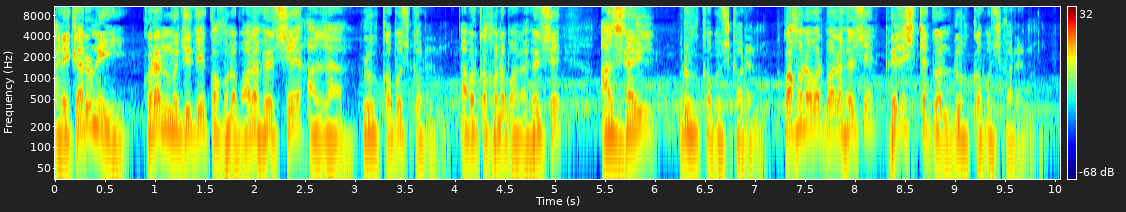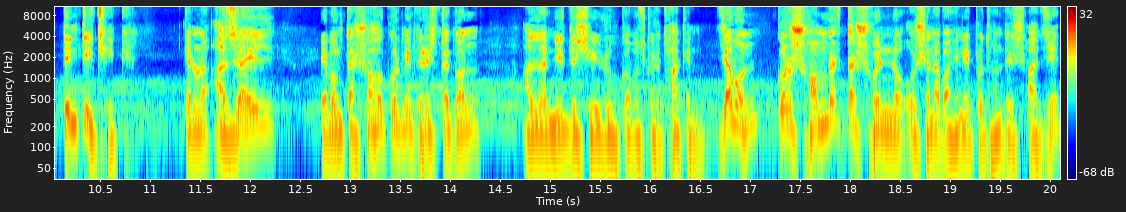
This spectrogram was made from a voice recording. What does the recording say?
আর এ কারণেই কোরআন মজিদে কখনো বলা হয়েছে, আল্লাহ রুহ কবজ করেন। আবার কখনো বলা হয়েছে, আজরাইল রুহ কবজ করেন। কখন আবার বলা হয়েছে? ফেরেস্তাগণ রুহ কবজ করেন। তিনটি ঠিক, কেননা আজরাইল এবং তার সহকর্মী ফেরেস্তাগণ আল্লাহর নির্দেশেই রুহ কবজ করে থাকেন। যেমন, কোন সম্রাট তার সৈন্য ও সেনাবাহিনীর প্রধানদের সাহায্যে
